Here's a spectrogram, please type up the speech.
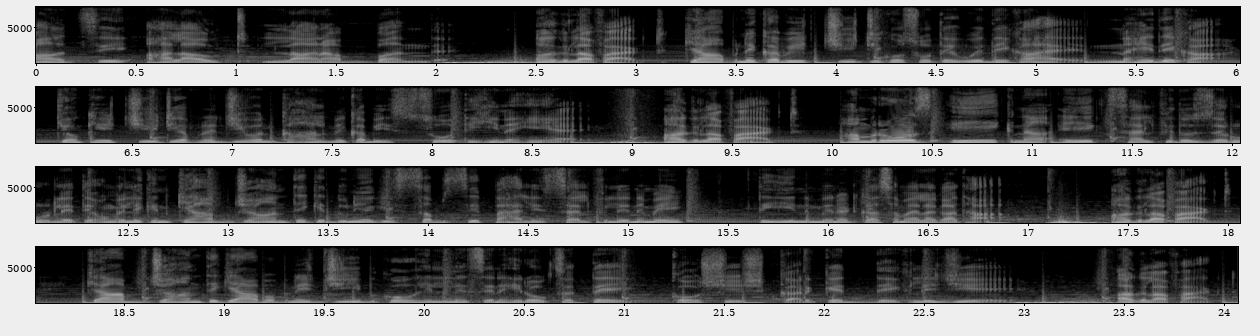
आज से ऑल आउट लाना बंद अगला फैक्ट क्या आपने कभी चीटी को सोते हुए देखा है? नहीं देखा? क्योंकि चीटी अपने जीवन काल में कभी सोती ही नहीं है। अगला फैक्ट हम रोज एक ना एक सेल्फी तो ज़रूर लेते होंगे, लेकिन क्या आप जानते कि दुनिया की सबसे पहली सेल्फी लेने में तीन मिनट का समय लगा था? अगला फैक्ट क्या आप जानते कि आप अपनी जीभ को हिलने से नहीं रोक सकते? कोशिश करके देख लीजिए। अगला फैक्ट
